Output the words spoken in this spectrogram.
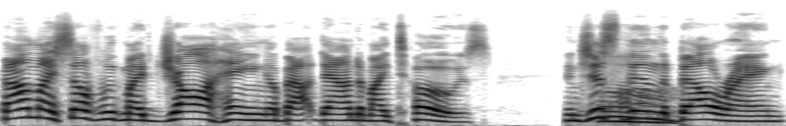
found myself with my jaw hanging about down to my toes. And just then the oh. bell rang,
